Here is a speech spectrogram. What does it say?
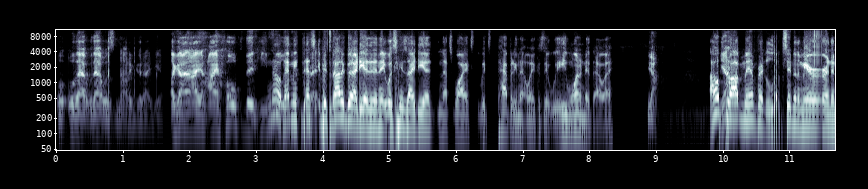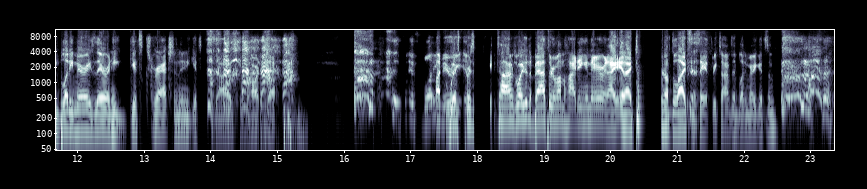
well, well that that was not a good idea like i i, I hope that he No, that means that's if it's not a good idea, then it was his idea, and that's why it's it's happening that way because he wanted it that way. Yeah. I hope Yeah. Rob Manfred looks into the mirror and then Bloody Mary's there and he gets scratched and then he gets dies from a heart attack. if, if bloody mary whispers three times while he's in the bathroom. I'm hiding in there and I and I turn off the lights and say it three times and Bloody Mary gets him. if,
